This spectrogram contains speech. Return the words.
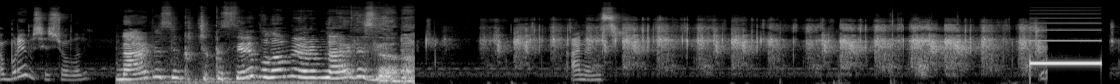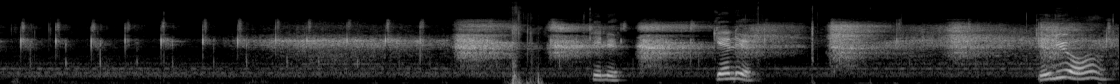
Ha, buraya mı ses yolladın? Neredesin küçük kız? Seni bulamıyorum. Neredesin? Ananı sik. Geliyor. Geliyor. Geliyor.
